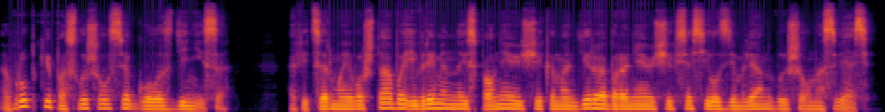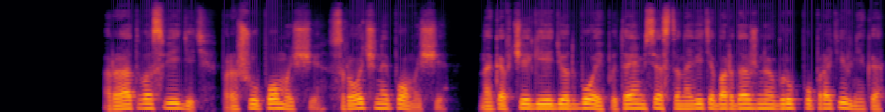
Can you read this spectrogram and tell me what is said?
в рубке послышался голос Дениса. Офицер моего штаба и временно исполняющий командира обороняющихся сил землян вышел на связь. «Рад вас видеть. Прошу помощи. Срочной помощи. На ковчеге идет бой. Пытаемся остановить абордажную группу противника.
